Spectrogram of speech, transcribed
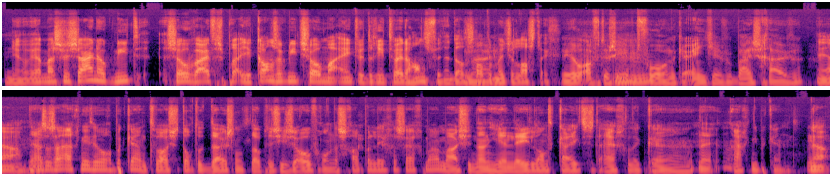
Nieuw. Ja, maar ze zijn ook niet zo wijdverspreid. Je kan ze ook niet zomaar 1, 2, 3 tweedehands vinden. Dat is Nee. altijd een beetje lastig. Heel af en toe zie je op het forum een keer eentje voorbij schuiven. Ja, Ja, ze zijn eigenlijk niet heel erg bekend. Terwijl als je toch door Duitsland loopt, dan zie je ze overal in de schappen liggen, zeg maar. Maar als je dan hier in Nederland kijkt, is het eigenlijk, eh, nee, eigenlijk niet bekend. ja.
